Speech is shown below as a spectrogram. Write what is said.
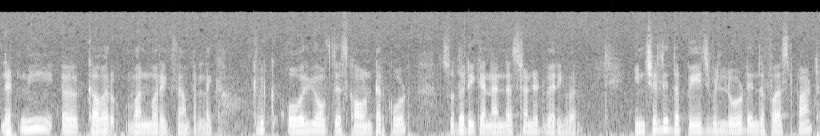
Let me uh, cover one more example like quick overview of this counter code so that you can understand it very well. Initially the page will load in the first part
